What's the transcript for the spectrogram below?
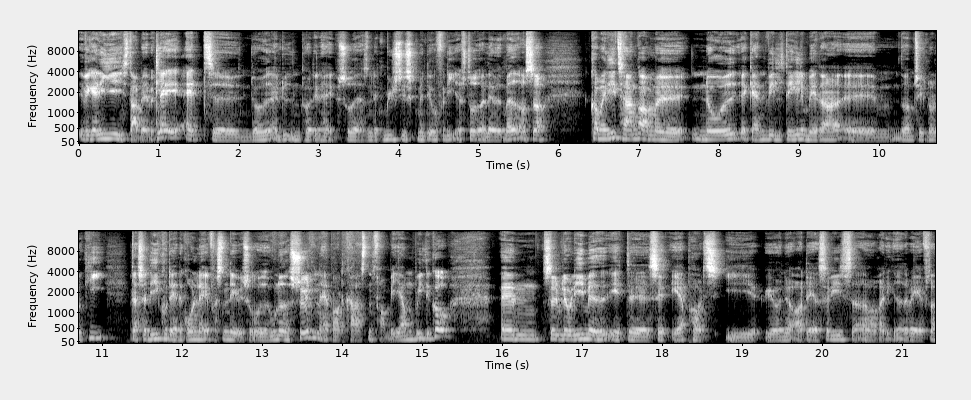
Jeg vil gerne lige starte med at beklage, at øh, noget af lyden på den her episode er sådan lidt mystisk, men det var fordi, jeg stod og lavede mad, og så kom jeg lige i tanke om øh, noget, jeg gerne ville dele med dig, øh, noget om teknologi, der så lige kunne danne grundlag for sådan en episode 117 af podcasten fra meremobil.dk. Øh, så det blev lige med et øh, sæt AirPods i ørerne, og da jeg så lige sad og redigerede det bagefter,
